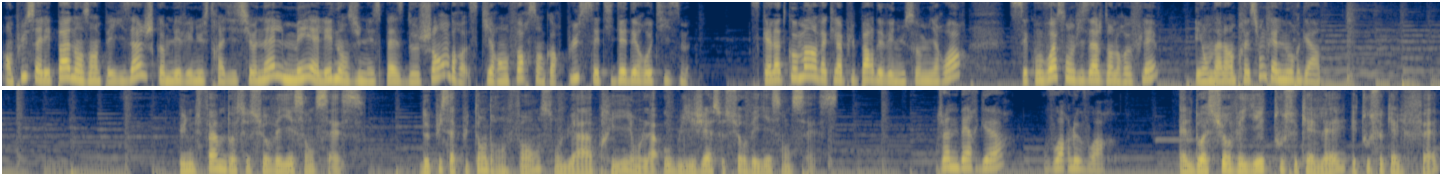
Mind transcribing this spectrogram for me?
En plus, elle n'est pas dans un paysage comme les Vénus traditionnelles, mais elle est dans une espèce de chambre, ce qui renforce encore plus cette idée d'érotisme. Ce qu'elle a de commun avec la plupart des Vénus au miroir, c'est qu'on voit son visage dans le reflet et on a l'impression qu'elle nous regarde. Une femme doit se surveiller sans cesse. Depuis sa plus tendre enfance, on lui a appris, on l'a obligée à se surveiller sans cesse. John Berger, voir le voir. Elle doit surveiller tout ce qu'elle est et tout ce qu'elle fait,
